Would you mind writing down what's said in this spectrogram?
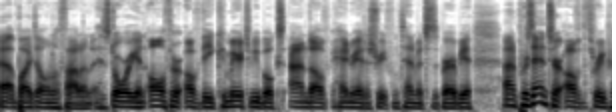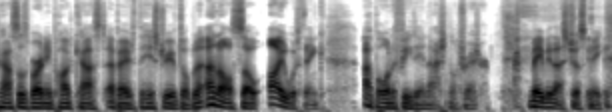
uh, by Donal Fallon, historian, author of the Come Here to Me books and of Henrietta Street from 10 Minutes to Suburbia, and presenter of the Three Castles Burning podcast about the history of Dublin, and also, I would think, a bona fide national treasure. Maybe that's just me.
